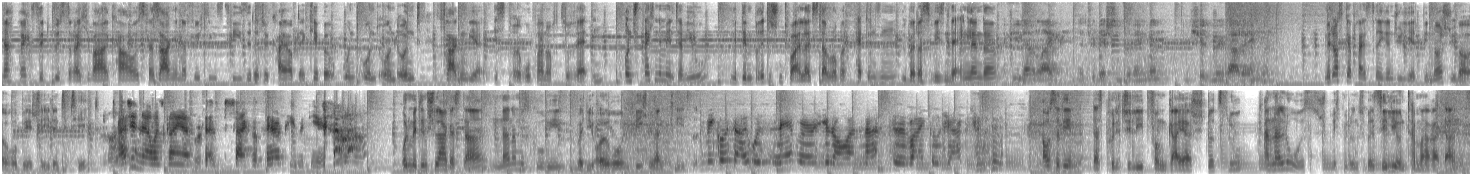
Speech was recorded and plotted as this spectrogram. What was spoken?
Nach Brexit, Österreich Wahlchaos, Versagen in der Flüchtlingskrise, der Türkei auf der Kippe und, und, und, und, fragen wir, ist Europa noch zu retten? Und sprechen im Interview mit dem britischen Twilight-Star Robert Pattinson über das Wesen der Engländer, If you don't like the traditions of England, you should move out of England. Mit Oscar-Preisträgerin Juliette Binoche über europäische Identität I didn't know I was going to psychotherapy with you. und mit dem Schlagerstar Nana Mouskouri über die Euro- und Griechenland-Krise. Because I was never, you know, I'm not Michael Jackson. Außerdem das politische Lied von Geier Sturzflug. Anna Los spricht mit uns über Silly und Tamara Danz.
